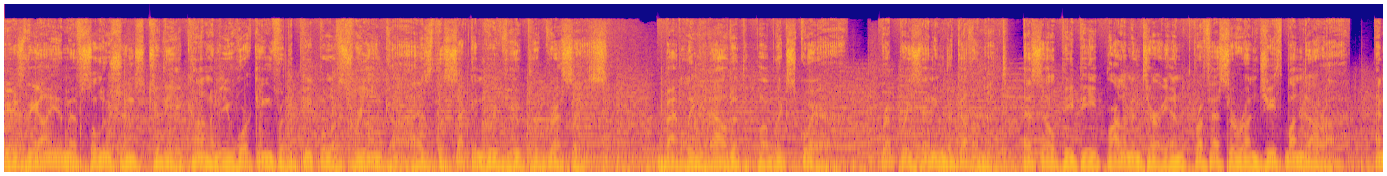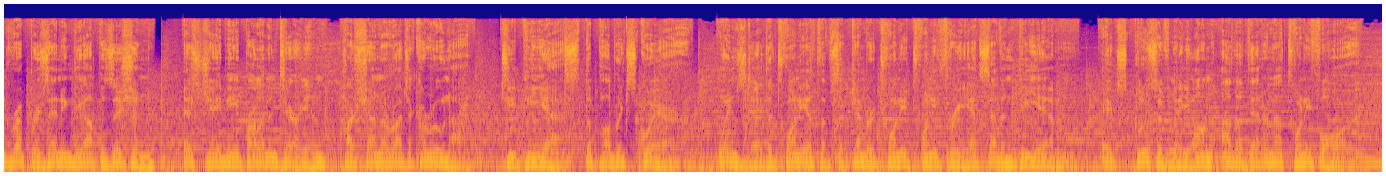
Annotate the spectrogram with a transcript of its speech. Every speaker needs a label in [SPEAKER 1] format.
[SPEAKER 1] Is the IMF solutions to the economy working for the people of Sri Lanka as the second review progresses? Battling it out at the public square. Representing the government, SLPP parliamentarian Professor Ranjith Bandara. And representing the opposition, SJB parliamentarian Harshana Rajakaruna. TPS, the public square. Wednesday, the 20th of September 2023 at 7 p.m. Exclusively on Ada Derana 24.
